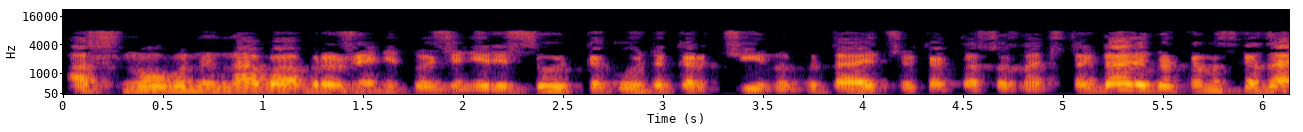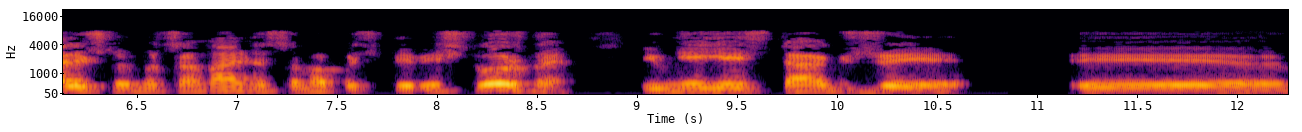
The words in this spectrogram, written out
основаны на воображении, то есть они рисуют какую-то картину, пытаются как-то осознать и так далее, только мы сказали, что эмоциональность сама по себе вещь сложная, и в ней есть также э,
